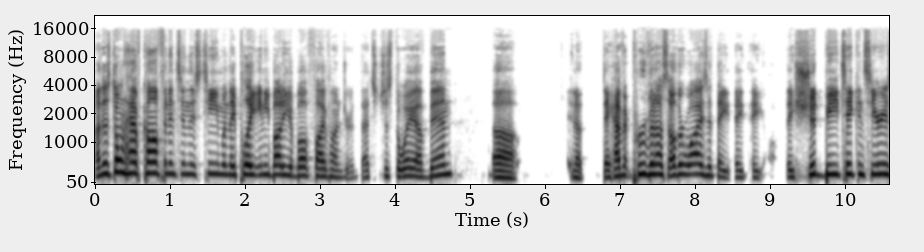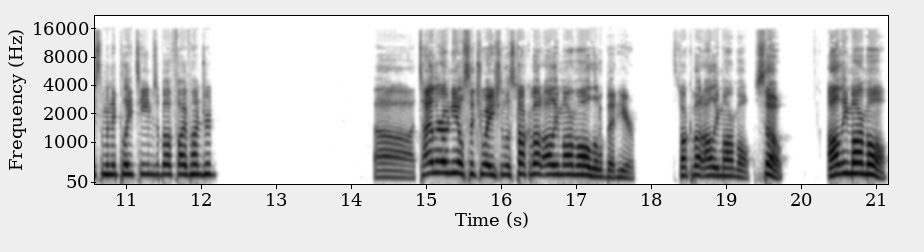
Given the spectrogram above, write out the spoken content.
I just don't have confidence in this team when they play anybody above 500. That's just the way I've been. Uh, you know, they haven't proven us otherwise that they they they they should be taken seriously when they play teams above 500. Uh, Tyler O'Neill situation. Let's talk about Oli Marmol a little bit here. Let's talk about Oli Marmol. So, Oli Marmol.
